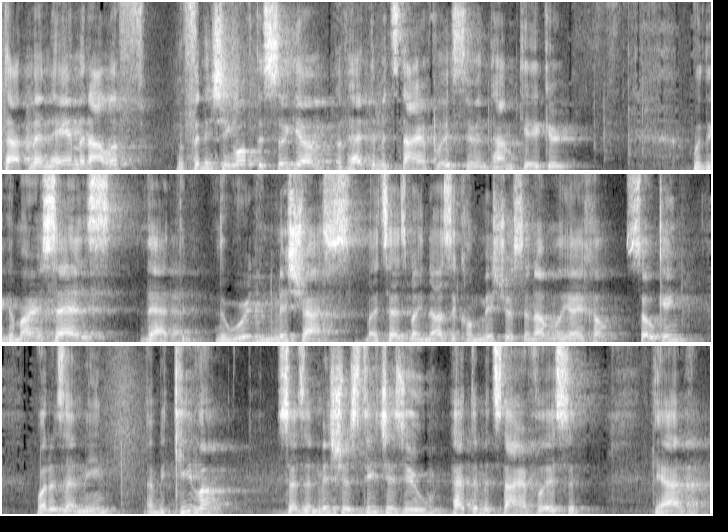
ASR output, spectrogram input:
Taf Mem Hem and Aleph. We're finishing off the sugya of Hetem Mitzayim for Isser and Tam Keker, where the Gemara says that the word Mishras, it says by Nazik called Mishras and Yechel, soaking. What does that mean? And Bikiva says that Mishras teaches you Hetem Mitzayim for Isser. You have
